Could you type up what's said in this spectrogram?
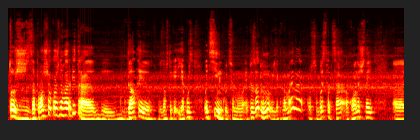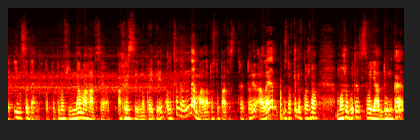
Тож запрошую кожного арбітра дати знову ж таки якусь оцінку цьому епізоду. Ну, як на мене, особисто це гоночний е, інцидент. Тобто Тимофій намагався агресивно пройти. Олександра не мала поступатися траєкторію, але знов таки в кожного може бути своя думка,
